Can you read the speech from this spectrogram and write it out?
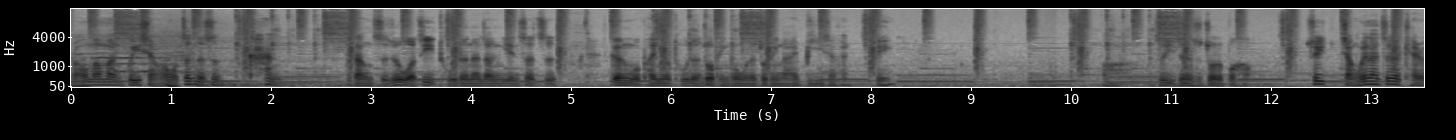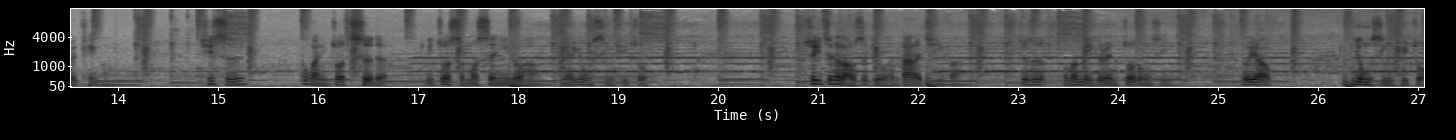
然后慢慢回想，然后我真的是看这张纸，就是我自己涂的那张颜色纸，跟我朋友涂的作品，跟我的作品来比一下看，诶，啊，自己真的是做的不好。所以讲回来，这个 carrot cake 哦，其实不管你做吃的，你做什么生意都好，你要用心去做。所以这个老师给我很大的启发。就是我们每个人做东西都要用心去做。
